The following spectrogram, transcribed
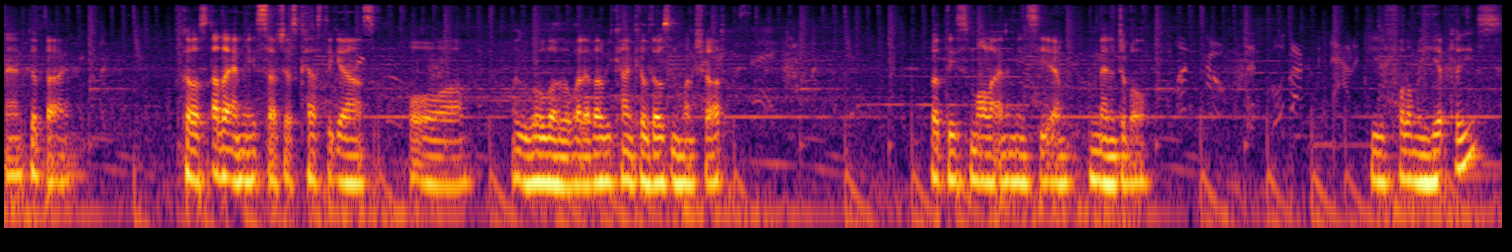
And goodbye. Of course, other enemies such as Castigas or Rovers or whatever, we can't kill those in one shot. But these smaller enemies here, manageable. You follow me here, please?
